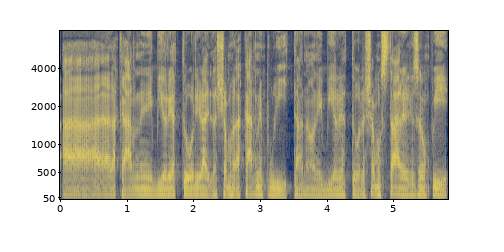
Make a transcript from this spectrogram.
alla carne nei bioreattori, lasciamo la carne pulita no, nei bioreattori, lasciamo stare che sono qui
